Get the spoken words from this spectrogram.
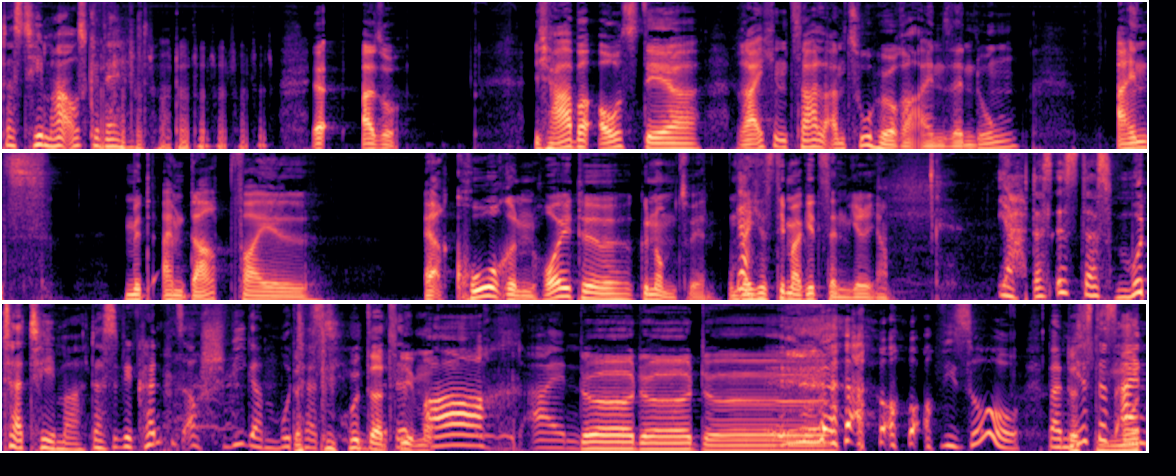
das Thema ausgewählt. Ja, also ich habe aus der reichen Zahl an Zuhörereinsendungen eins mit einem Dartpfeil erkoren, heute genommen zu werden. Um ja. welches Thema geht es denn, Miriam? Ja, das ist das Mutterthema. Das, wir könnten es auch Schwiegermutterthema. Das Mutterthema. Ach, ein. Dö, dö, dö. oh, wieso? Bei mir das ist das ein.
